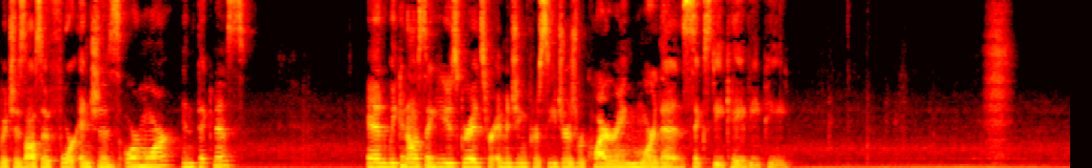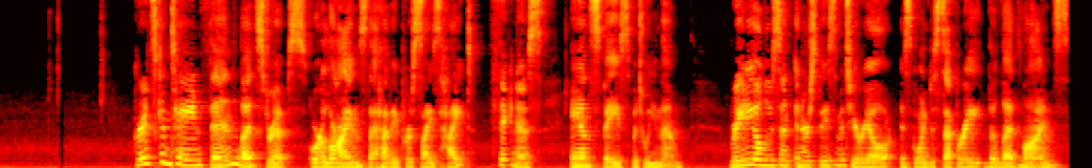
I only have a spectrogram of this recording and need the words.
which is also 4 inches or more in thickness. And we can also use grids for imaging procedures requiring more than 60 kVp. Grids contain thin lead strips or lines that have a precise height, thickness, and space between them. Radiolucent interspace material is going to separate the lead lines.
